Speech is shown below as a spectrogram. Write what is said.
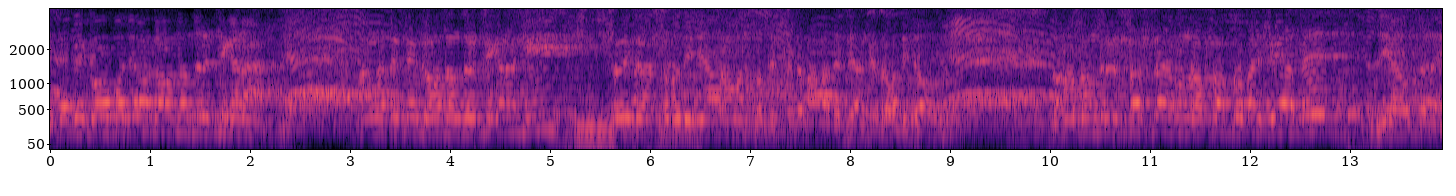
এটা বেগম উপজেলার গণতন্ত্রের ঠিকানা। বাংলাদেশের গণতন্ত্রের ঠিকানা কি? শহীদ রাষ্ট্রপতি জিয়াউর রহমান প্রতিষ্ঠিত বাংলাদেশ জাতীয়তাবাদী দল। গণতন্ত্রের স্রষ্টা এবং রক্ষক কোথায় শুয়ে আছে? জিয়া উদ্যানে।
